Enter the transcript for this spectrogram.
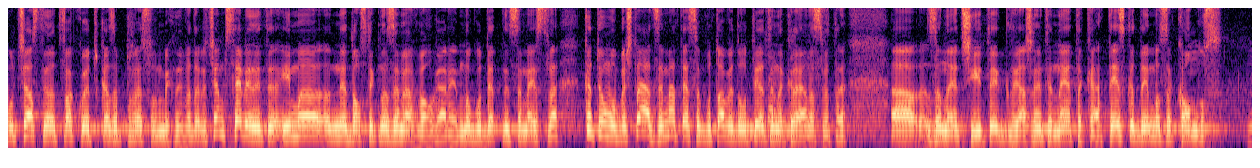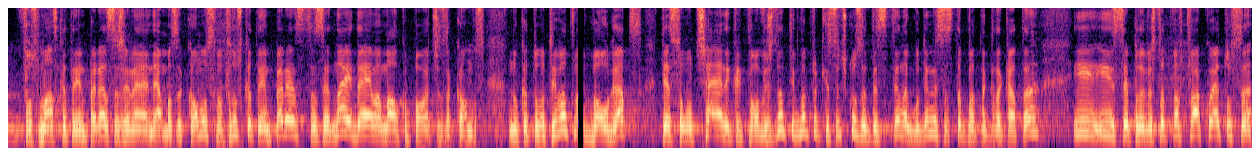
участие на това, което каза професор Михнева, да речем, селените има недостиг на земя в България. Много детни семейства, като им обещаят земя, те са готови да отидат и на края на света. За наечиите, гражданите не е така. Те искат да има законност. В Османската империя, съжаление, няма законност. В Руската империя с една идея има малко повече законност. Но като отиват в Болград, те са отчаяни какво виждат и въпреки всичко за десетина години се стъпват на краката и, и се превръщат в това, което са.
